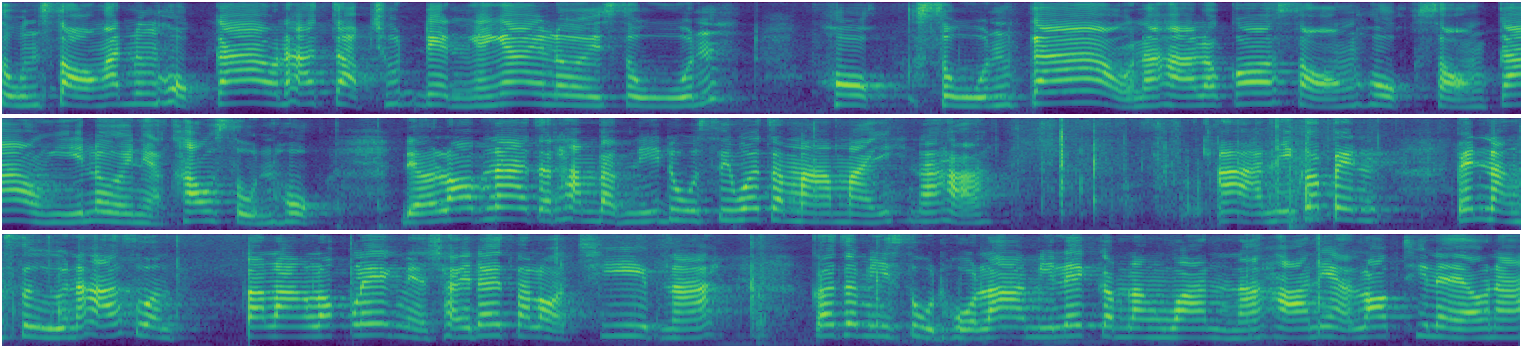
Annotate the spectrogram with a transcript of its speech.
ศูนย์สองอันหนึ่งหกเก้านะคะ จับชุดเด่นง่าย ๆ เลยศูนย์หกศูนย์เก้านะคะ แล้วก็สองหกสองเก้าอย่างนี้เลยเนี่ยเข้าศูนย์หกเดี๋ยวรอบหน้าจะทำแบบนี้ดูซิว่าจะมาไหมนะคะ อ่าอันนี้ก็เป็นเป็นหนังสือนะคะ ส่วนตารางล็อกเลขเนี่ยใช้ได้ตลอดชีพนะ ก็จะมีสูตรโหรามีเลขกำลังวันนะคะ เนี่ยรอบที่แล้วนะ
